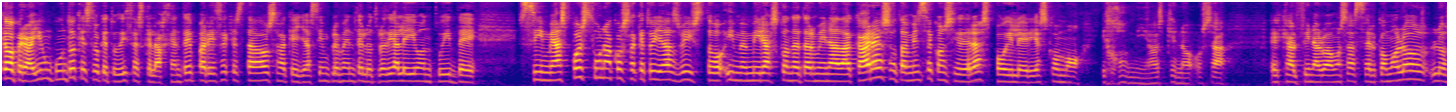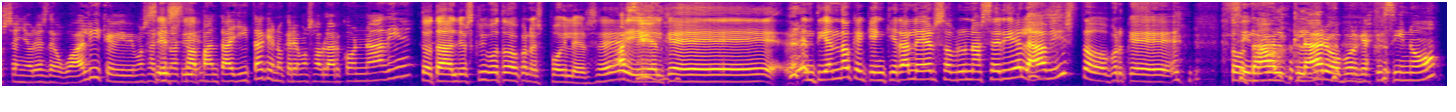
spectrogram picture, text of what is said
claro, pero hay un punto que es lo que tú dices, que la gente parece que está, o sea, que ya simplemente el otro día leí un tuit de si me has puesto una cosa que tú ya has visto y me miras con determinada cara, eso también se considera spoiler. Y es como, hijo mío, es que no, o sea. Es que al final vamos a ser como los, los señores de Wally, que vivimos aquí Sí, en nuestra sí. pantallita, que no queremos hablar con nadie. Total, yo escribo todo con spoilers, ¿eh? ¿Ah, Y sí? el que entiendo que quien quiera leer sobre una serie la ha visto, porque si Total, no- claro, porque es que si no.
